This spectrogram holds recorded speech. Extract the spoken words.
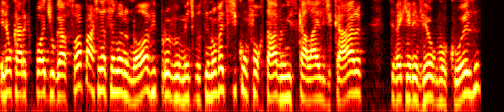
ele é um cara que pode jogar só a partir da semana 9. Provavelmente você não vai se sentir confortável em escalar ele de cara. Você vai querer ver alguma coisa.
